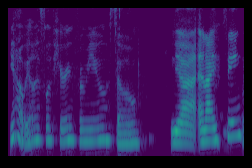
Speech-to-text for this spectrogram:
yeah we always love hearing from you so Yeah. And I think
